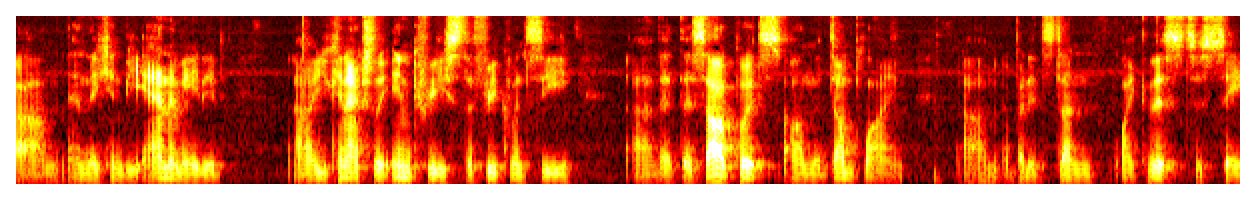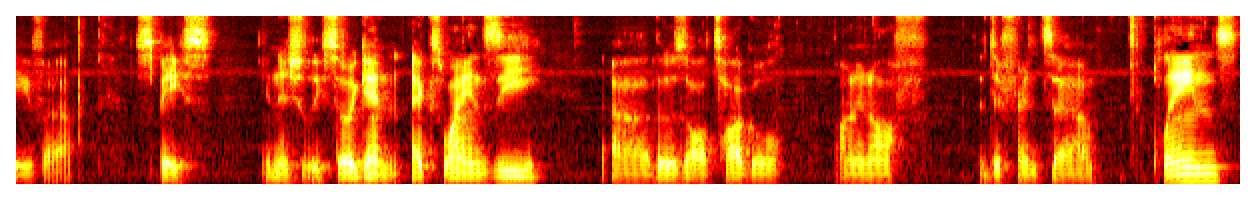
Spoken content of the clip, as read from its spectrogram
um, and they can be animated. Uh, you can actually increase the frequency uh, that this outputs on the dump line um, but it's done like this to save uh, space initially. So again, X, Y, and Z, uh, those all toggle on and off the different uh, planes,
